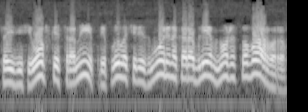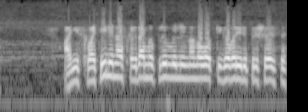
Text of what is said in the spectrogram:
что из эфиопской страны приплыло через море на корабле множество варваров, они схватили нас, когда мы плыли на лодке, говорили пришельцы,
